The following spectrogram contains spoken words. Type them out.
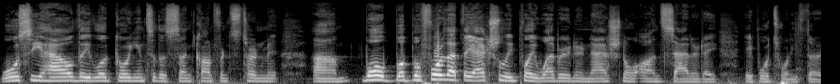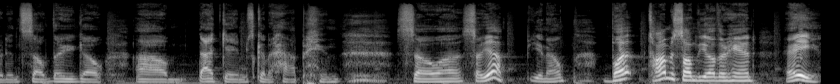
We'll see how they look going into the Sun Conference tournament. Um, well, but before that, they actually play Webber International on Saturday, April 23rd, and so there you go. Um, that game's gonna happen. So, uh, so yeah, you know. But Thomas, on the other hand, hey,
